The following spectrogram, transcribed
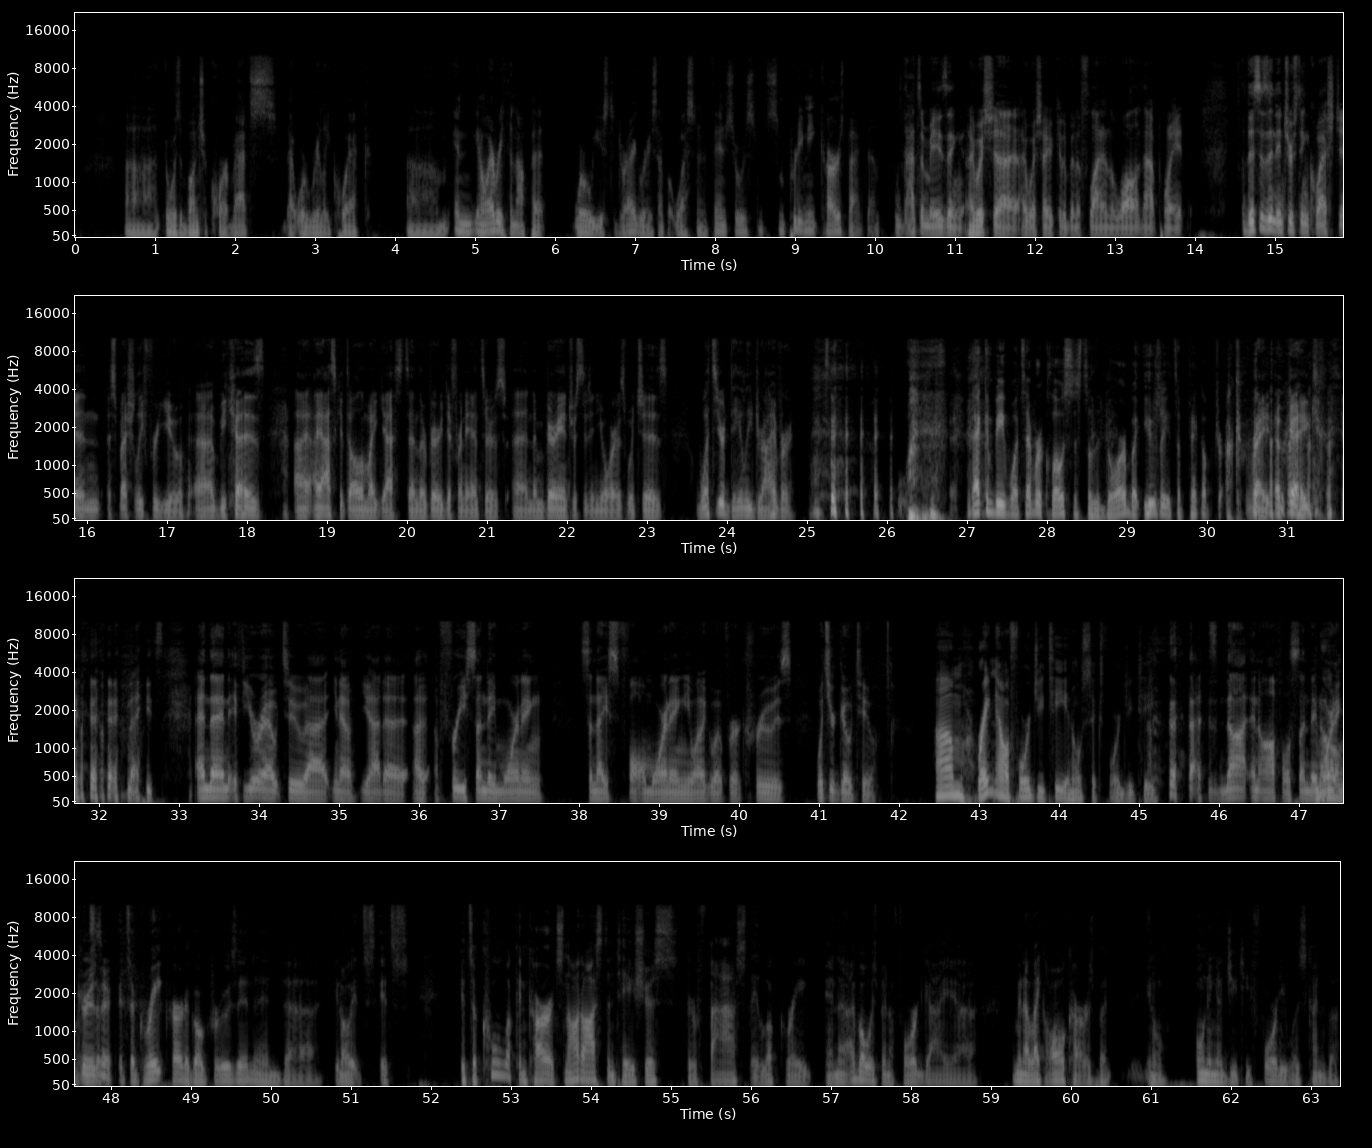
Uh, there was a bunch of Corvettes that were really quick, um, and you know everything up at where we used to drag race up at Weston and Finch. There was some, some pretty neat cars back then. That's amazing. I wish uh, I wish I could have been a fly on the wall at that point. This is an interesting question, especially for you, uh, because I, I ask it to all of my guests, and they're very different answers. And I'm very interested in yours, which is, what's your daily driver? that can be what's ever closest to the door, but usually it's a pickup truck. right. Okay. nice. And then if you were out to, uh, you know, you had a, a, a free Sunday morning, it's a nice fall morning, you want to go out for a cruise. What's your go-to? Um, right now a Ford GT, an 06 Ford GT. that is not an awful Sunday No, morning it's a- cruiser. It's a, great car to go cruising, and uh, you know it's it's it's a cool looking car. It's not ostentatious. They're fast. They look great, and uh, I've always been a Ford guy. Uh, I mean, I like all cars, but you know, owning a GT40 was kind of the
